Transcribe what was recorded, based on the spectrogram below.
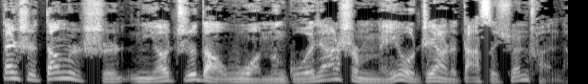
但是当时你要知道，我们国家是没有这样的大肆宣传的，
